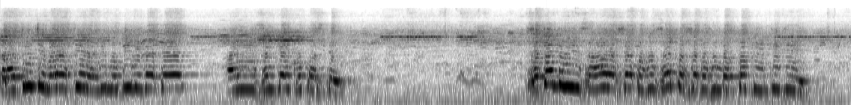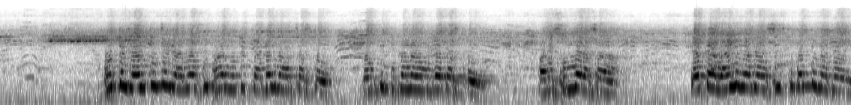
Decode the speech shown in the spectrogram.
रात्रीची वेळ असते रॅली मोठी निघते आणि संख्या खूप असते. सतत मी सहा वर्षापासून सात वर्षापासून बघतो की इथे जी बुद्ध जयंतीची रॅली असते फार मोठी कॅन्डल मार्च असतो. दोन तीन ठिकाणावर निघत असतो. आणि सुंदर असा एका लाईन मध्ये शिस्तबद्धमध्ये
